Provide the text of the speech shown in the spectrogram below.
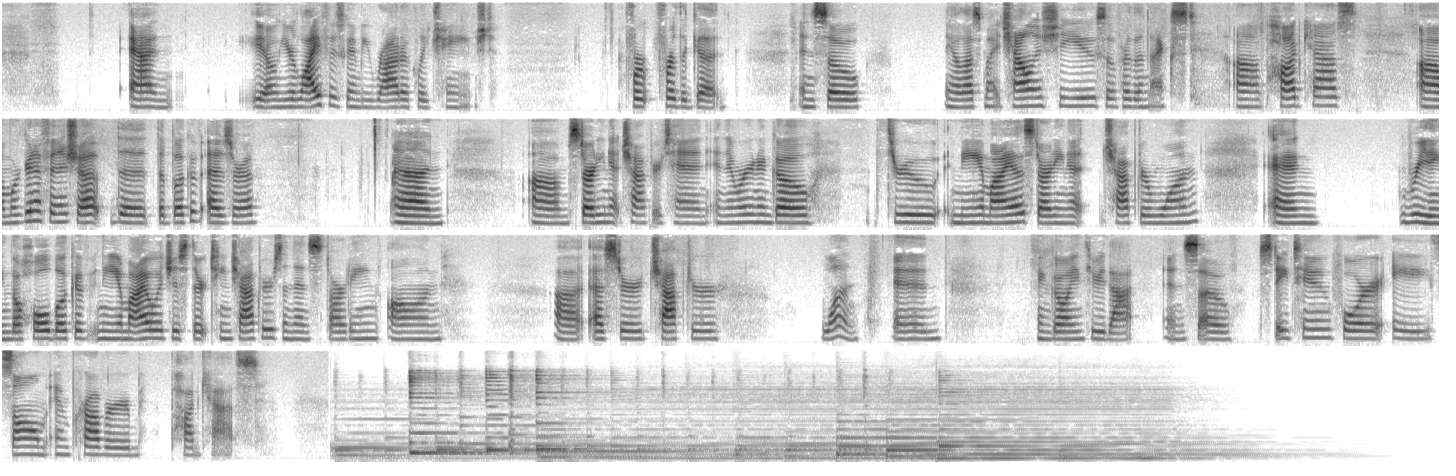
and, you know, your life is going to be radically changed for, for the good. And so, you know, that's my challenge to you. So for the next uh, podcast, um, we're going to finish up the, the book of Ezra. And um, starting at chapter 10, and then we're going to go through Nehemiah, starting at chapter 1, and reading the whole book of Nehemiah, which is 13 chapters, and then starting on uh, Esther chapter 1 and and going through that. And so stay tuned for a Psalm and Proverb podcast.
